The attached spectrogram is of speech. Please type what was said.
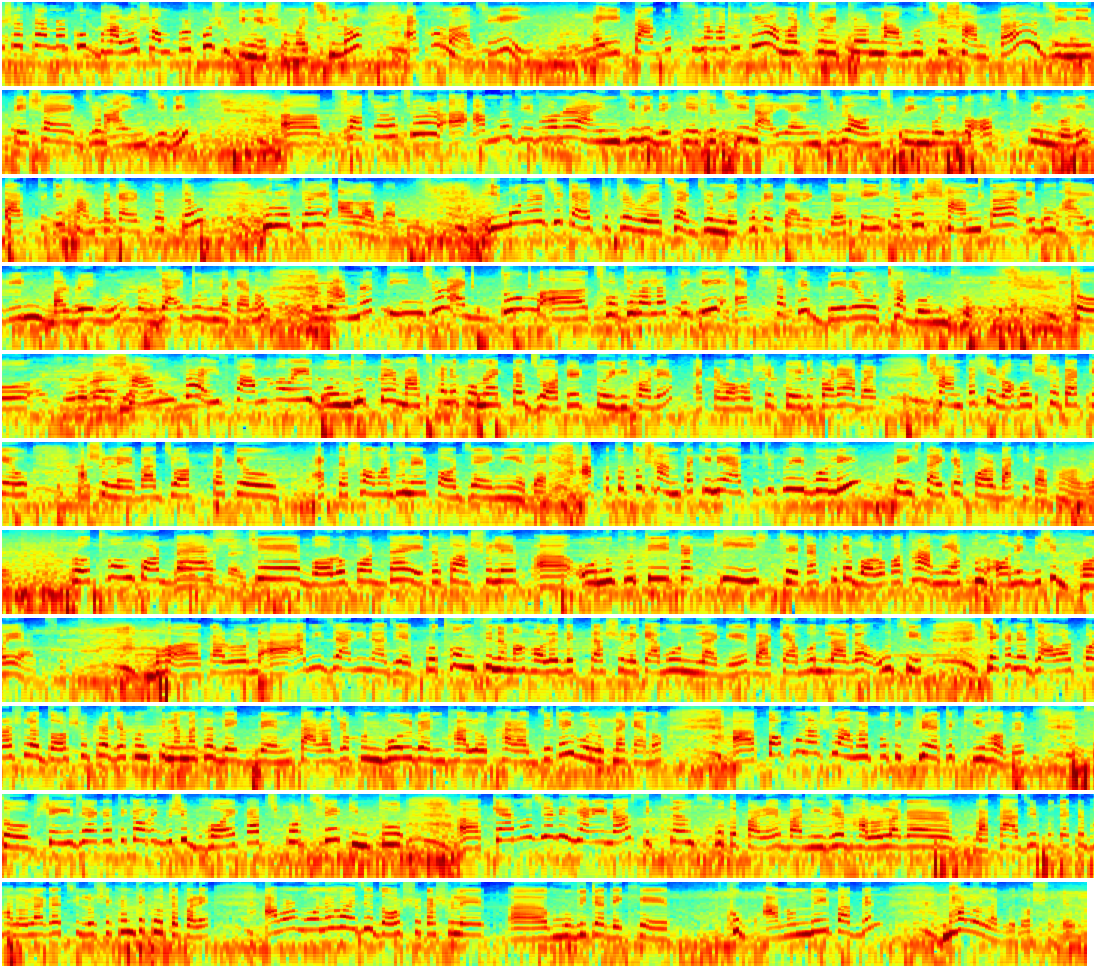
আইরিনের সাথে আমার খুব ভালো সম্পর্ক শুটিংয়ের সময় ছিল এখনও আছে, এই। এই কাগজ সিনেমাটাতে আমার চরিত্রর নাম হচ্ছে শান্তা, যিনি পেশায় একজন আইনজীবী। সচরাচর আমরা যে ধরনের আইনজীবী দেখে এসেছি, নারী আইনজীবী অন স্ক্রিন বলি বা অফ স্ক্রিন বলি, তার থেকে শান্তা ক্যারেক্টারটাও পুরোটাই আলাদা। ইমনের যে ক্যারেক্টারটা রয়েছে, একজন লেখকের ক্যারেক্টার সেই সাথে শান্তা এবং আইরিন বা রেনু, যাই বলি না কেন, আমরা তিনজন একদম ছোটবেলা থেকেই একসাথে বেড়ে ওঠা বন্ধু। তো শান্তাই সামহাও এই বন্ধুত্বের মাঝখানে কোনো একটা জটের তৈরি করে, একটা রহস্যের তৈরি করে, আবার শান্তা সেই রহস্যটাকেও আসলে বা জটটাকেও একটা সমাধানের পর্যায়ে নিয়ে যায়। আপাতত শান্তাকে নিয়ে এতটুকুই বলি, তেইশ তারিখের পর বাকি কথা হবে। প্রথম পর্দায় আসছে বড় পর্দায় এটা তো আসলে অনুভূতিটা কি? সেটার থেকে বড় কথা আমি এখন অনেক বেশি ভয়ে আছি। কারণ আমি জানি না যে প্রথম সিনেমা হলে দেখতে আসলে কেমন লাগে বা কেমন লাগা উচিত। সেখানে যাওয়ার পর আসলে দর্শকরা যখন সিনেমাটা দেখবেন তারা যখন বলবেন ভালো খারাপ যেটাই বলুক না কেন তখন আসলে আমার প্রতিক্রিয়াটা কি হবে? সো সেই জায়গা থেকে অনেক বেশি ভয় কাজ করছে কিন্তু কেন জানি জানি না সিক্স সেন্স হতে পারে বা নিজের ভালো লাগার বা কাজের প্রতি একটা ভালো লাগা ছিল সেখান থেকে হতে পারে। আমার মনে হয় যে দর্শক আসলে মুভিটা দেখে খুব আনন্দই পাবেন। ভালো লাগবে দর্শকের।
